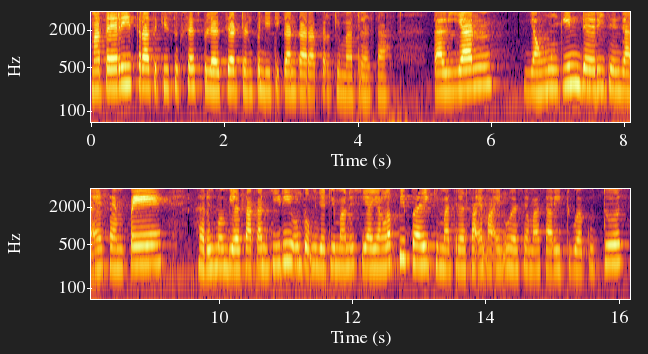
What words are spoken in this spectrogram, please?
materi strategi sukses belajar dan pendidikan karakter di madrasah. Kalian yang mungkin dari jenjang SMP, harus membiasakan diri untuk menjadi manusia yang lebih baik di Madrasah MANU Hasyam Asari 2 Kudus,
